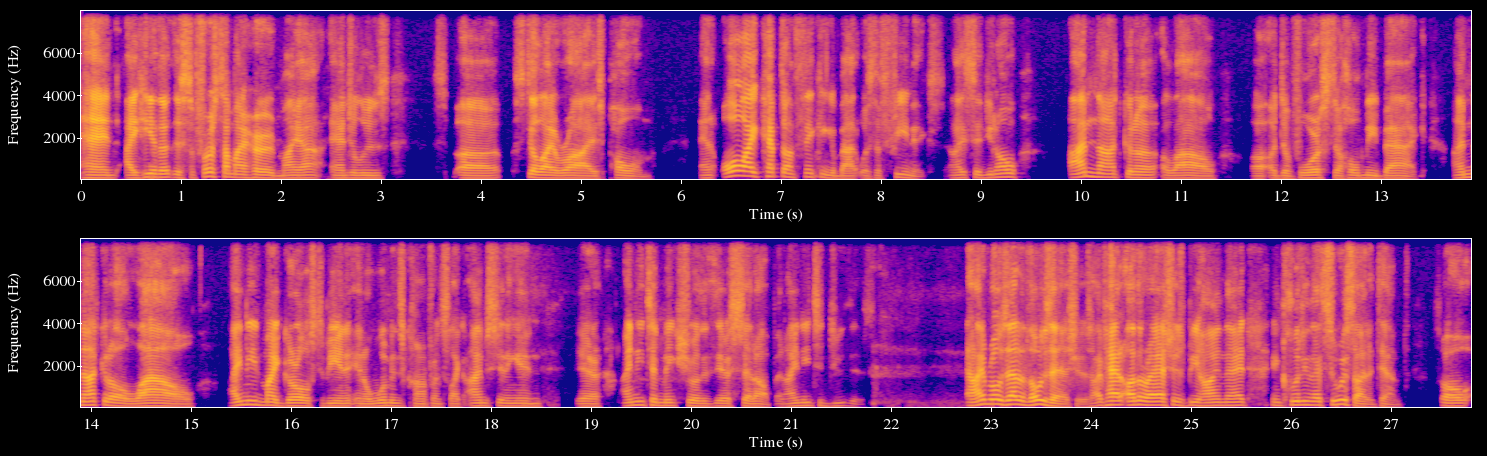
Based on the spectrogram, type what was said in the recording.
and I hear that this is the first time I heard Maya Angelou's uh, "Still I Rise" poem and all I kept on thinking about was the Phoenix. And I said, you know, I'm not going to allow uh, a divorce to hold me back. I'm not going to allow, I need my girls to be in, in a women's conference like I'm sitting in there. I need to make sure that they're set up and I need to do this. And I rose out of those ashes. I've had other ashes behind that, including that suicide attempt. So,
